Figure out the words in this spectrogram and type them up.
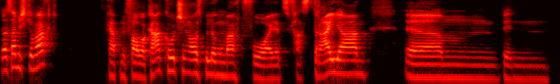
Das habe ich gemacht. Ich habe eine VHK-Coaching-Ausbildung gemacht vor jetzt fast drei Jahren. Ähm, bin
